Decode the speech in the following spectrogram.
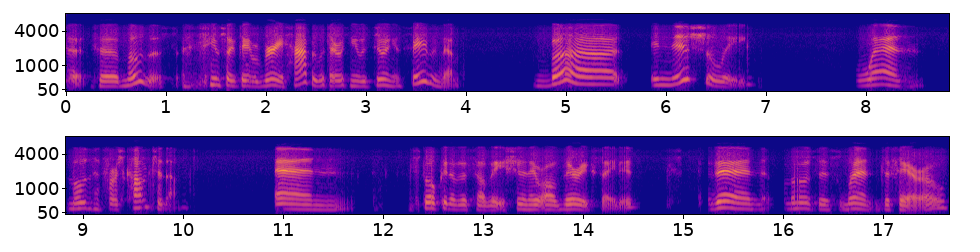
to, to Moses? It seems like they were very happy with everything he was doing and saving them. But initially, when Moses had first come to them and spoken of the salvation, they were all very excited. Then Moses went to Pharaoh,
